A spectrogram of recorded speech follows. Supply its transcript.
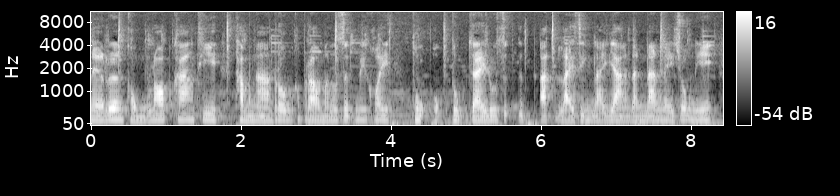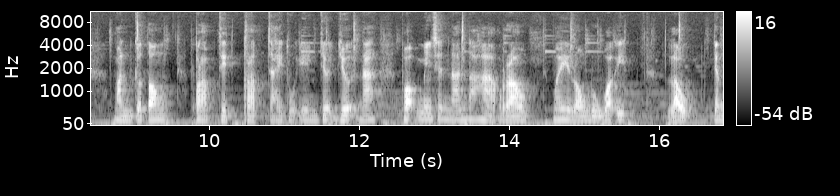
ในเรื่องของรอบข้างที่ทำงานร่วมกับเรา มันรู้สึกไม่ค่อยถูกอกถูกใจรู้สึกอึดอัดหลายสิ่งหลายอย่างดังนั้นในช่วงนี้ มันก็ต้อง ปรับจิตปรับใจตัวเองเยอะๆนะ เพราะม่เช่นนั้นถ้าหากเราไม่ลองดูว่าเรายัง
